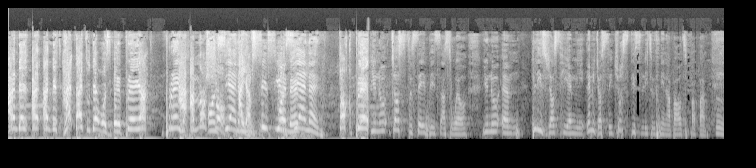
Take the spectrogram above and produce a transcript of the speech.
And the and, and the title there was a prayer. Prayer I, am not on sure. CNN. I have seen CNN. on CNN Talk prayer. you know just to say this as well you know um please just hear me. Let me just say just this little thing about papa. Hmm.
